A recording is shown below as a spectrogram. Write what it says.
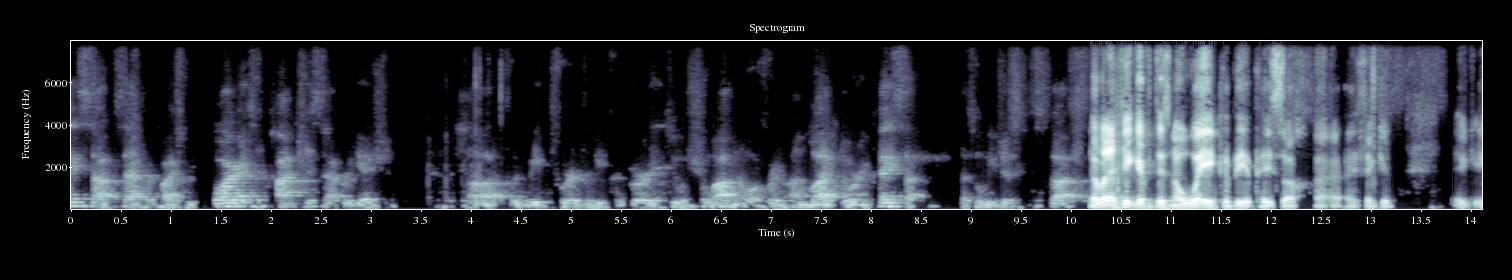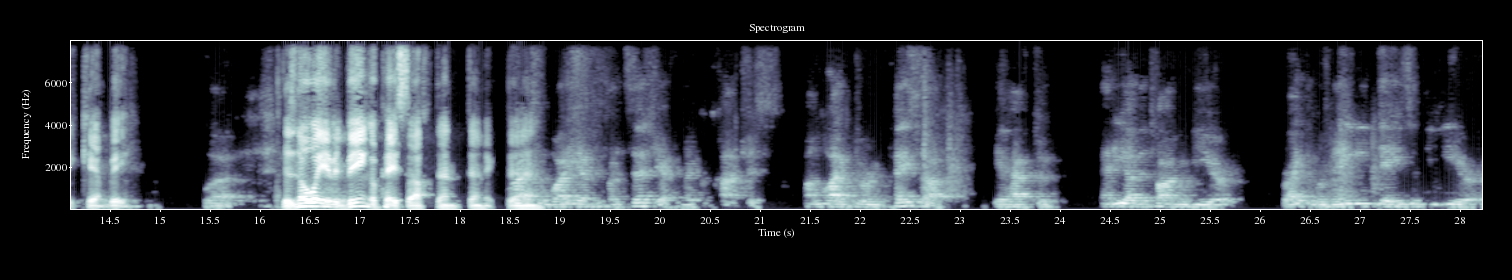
Pesach sacrifice requires a conscious abrogation. Uh, could be for it to be converted to a shalom offering, unlike during Pesach. That's what we just discussed. No, but I think if there's no way it could be a Pesach, I, I- think it, it it can't be. But, There's no way of it being a Pesach, then then it, right, so why do you have to, but it says you have to make a conscious, unlike during Pesach, you have to, any other time of year, right, the remaining days of the year,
